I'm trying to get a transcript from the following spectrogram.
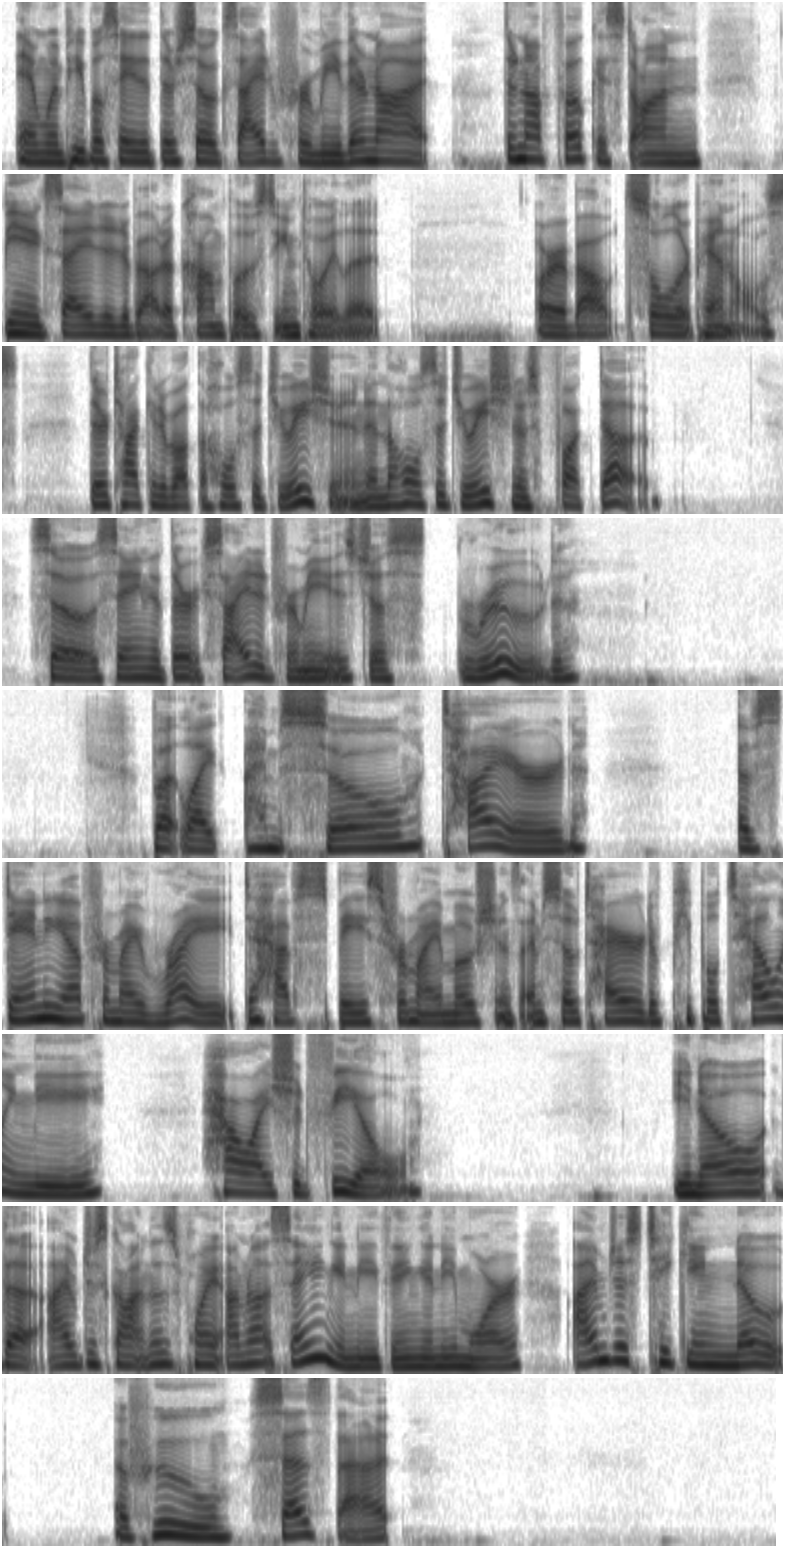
And when people say that they're so excited for me, they're not they're not focused on being excited about a composting toilet or about solar panels. They're talking about the whole situation, and the whole situation is fucked up. So saying that they're excited for me is just rude. But like, I'm so tired of standing up for my right to have space for my emotions. I'm so tired of people telling me how I should feel. You know, that I've just gotten to this point, I'm not saying anything anymore. I'm just taking note of who says that.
